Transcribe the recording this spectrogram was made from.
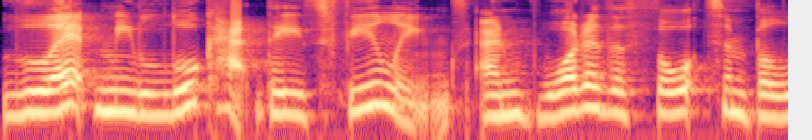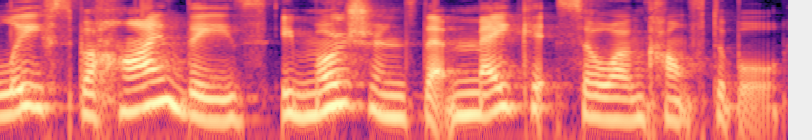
let me look at these feelings and what are the thoughts and beliefs behind these emotions that make it so uncomfortable.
